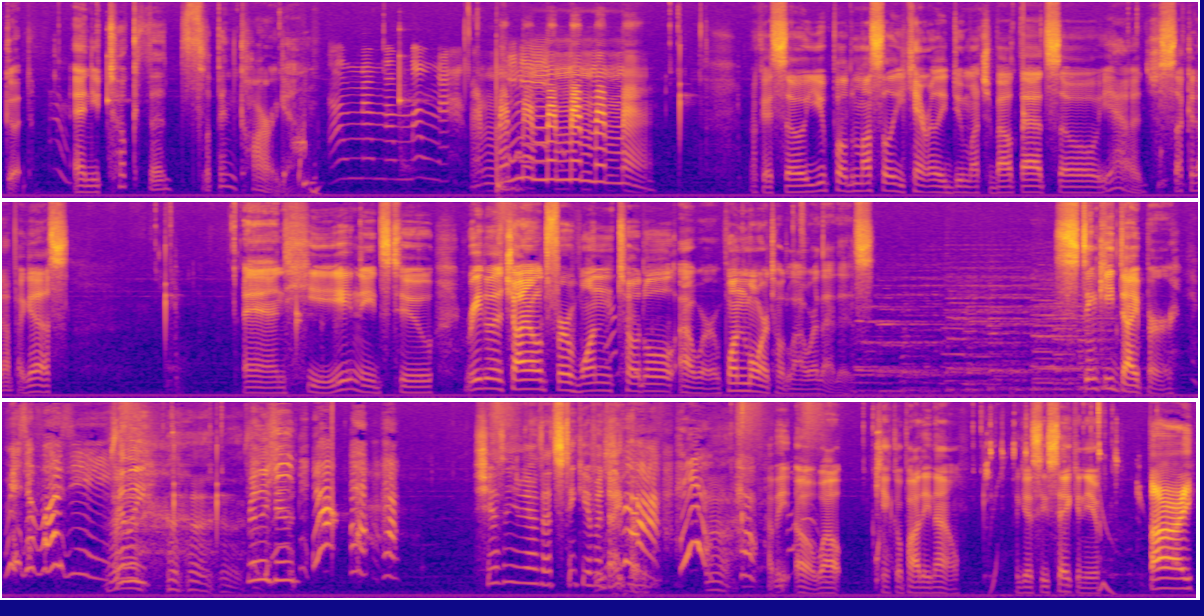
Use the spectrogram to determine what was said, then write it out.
Good. And you took the flippin' car again. Okay, so you pulled a muscle, you can't really do much about that, so yeah, just suck it up, I guess. And he needs to read with a child for one total hour. One more total hour, that is. Stinky diaper. Really? Really, dude? She doesn't even have that stinky of a diaper. How about Oh, well, can't go potty now. I guess he's taking you. Bye!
